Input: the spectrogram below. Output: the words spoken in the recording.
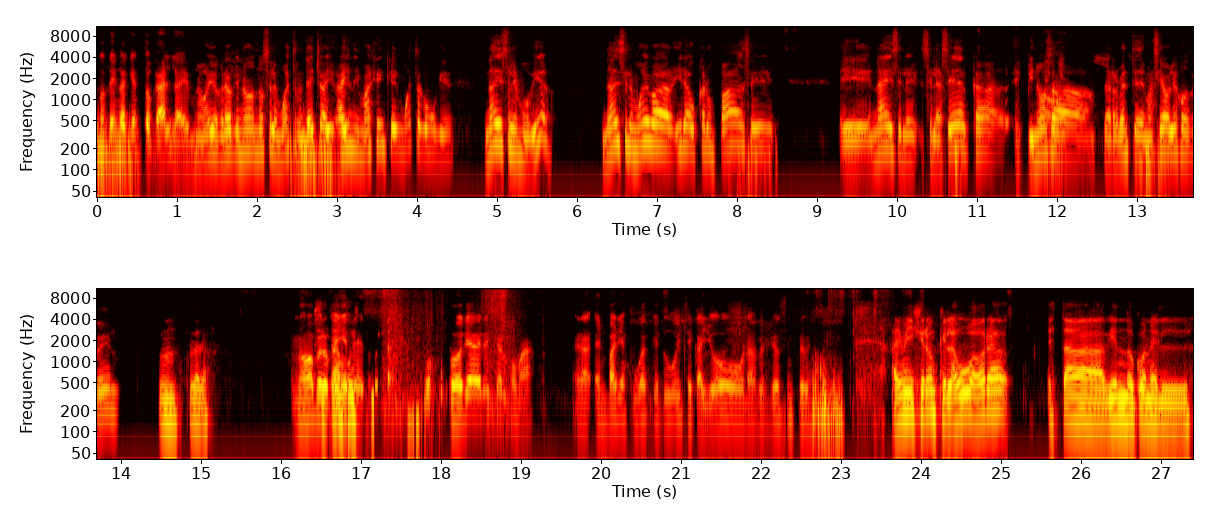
no tenga quien tocarla. es- No, yo creo que no, no se le muestran. De hecho, hay, hay una imagen que muestra como que nadie se le movía. Nadie se le mueve para ir a buscar un pase. eh, nadie se le, se le acerca. Espinosa, de repente, demasiado lejos de él. Mm, claro. No, pero muy- podría haber hecho algo más. En, en varias jugadas que tuvo y se cayó o la perdió simplemente. A mí me dijeron que la U ahora está viendo con el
